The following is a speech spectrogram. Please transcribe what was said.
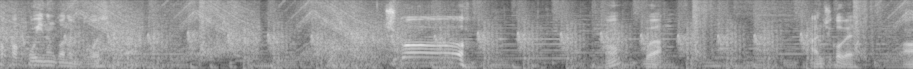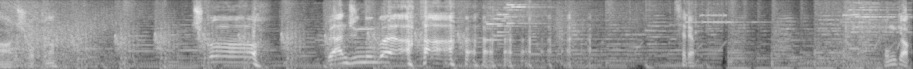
혀가 꼬이는 거는 무엇인가? 죽어! 어? 뭐야? 안 죽어 왜? 아 죽었구나. 죽어! 왜 안 죽는 거야? 체력. 공격.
